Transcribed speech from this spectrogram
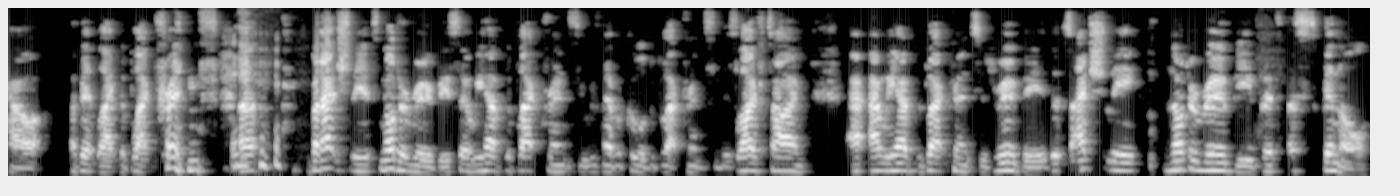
how a bit like the Black Prince. Uh, but actually, it's not a ruby. So we have the Black Prince who was never called the Black Prince in his lifetime. Uh, and we have the Black Prince's ruby that's actually not a ruby, but a spinel.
